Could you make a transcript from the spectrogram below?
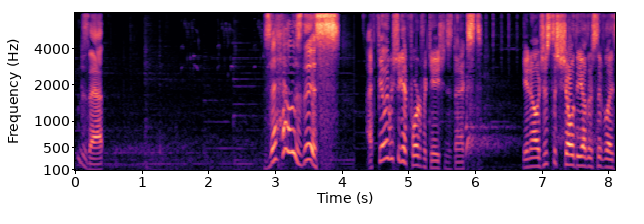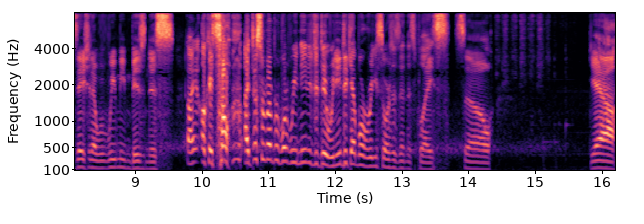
What is that? The hell is this? I feel like we should get fortifications next. You know, just to show the other civilization that we mean business. I, okay, so I just remembered what we needed to do. We need to get more resources in this place. So, yeah.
